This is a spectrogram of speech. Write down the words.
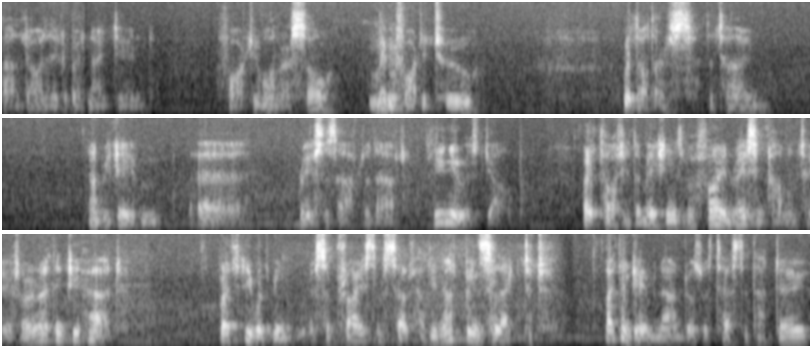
Baldoyle in about 1941 or so, mm-hmm. maybe 42, with others at the time. And we gave him uh, races after that. He knew his job. I thought had the makings of a fine racing commentator, and I think he had. But he would have been surprised himself had he not been selected. I think Eamon Andrews was tested that day,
